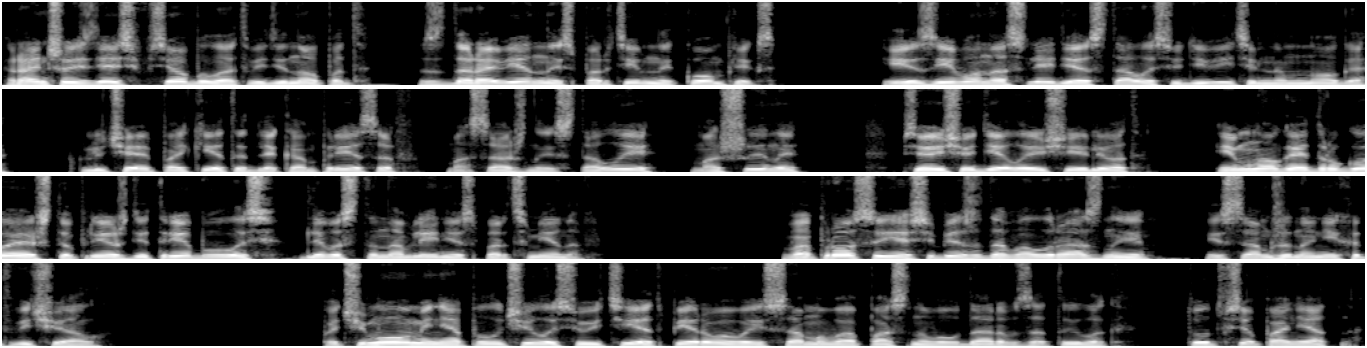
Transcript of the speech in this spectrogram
Раньше здесь все было отведено под здоровенный спортивный комплекс, и из его наследия осталось удивительно много, включая пакеты для компрессов, массажные столы, машины, все еще делающие лед, и многое другое, что прежде требовалось для восстановления спортсменов. Вопросы я себе задавал разные, и сам же на них отвечал. Почему у меня получилось уйти от первого и самого опасного удара в затылок? Тут все понятно.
